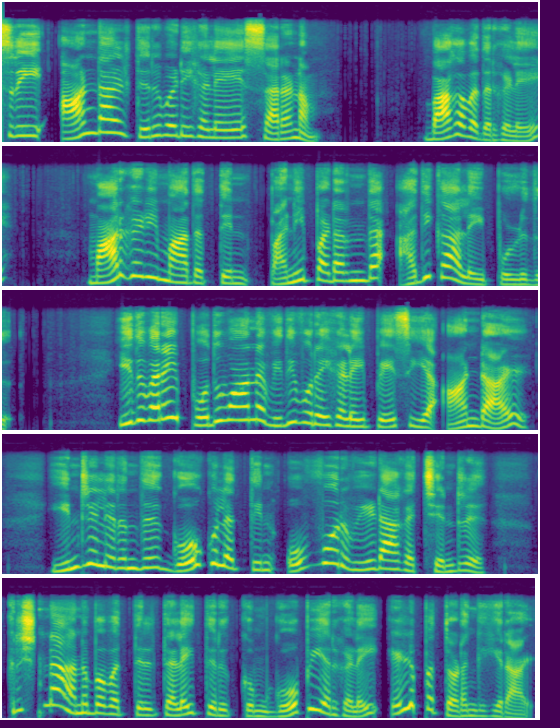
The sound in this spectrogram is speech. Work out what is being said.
ஸ்ரீ ஆண்டாள் திருவடிகளே சரணம். பாகவதர்களே மார்கழி மாதத்தின் பனிபடர்ந்த அதிகாலை பொழுது. இதுவரை பொதுவான விதிமுறைகளை பேசிய ஆண்டாள் இன்றிலிருந்து கோகுலத்தின் ஒவ்வொரு வீடாகச் சென்று கிருஷ்ண அனுபவத்தில் திளைத்திருக்கும் கோபியர்களை எழுப்பத் தொடங்குகிறாள்.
